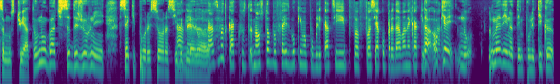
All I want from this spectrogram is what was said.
самостоятелно, обаче са дежурни всеки по ресора си а, да гледа. Не, не отказват, как нон-стоп във Фейсбук има публикации в, в всяко предаване, как има. Да, окей, okay, но медийната им политика,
